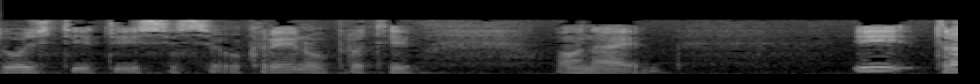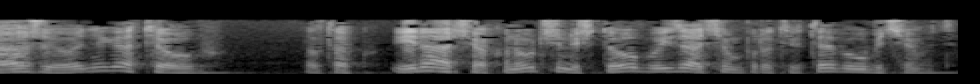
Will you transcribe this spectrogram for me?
dođi ti, ti si se okrenuo protiv onaj, i tražio od njega te obu, jel tako, inače ako ne učiniš teobu, izaćemo protiv tebe, ubićemo te.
